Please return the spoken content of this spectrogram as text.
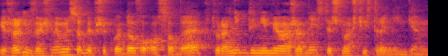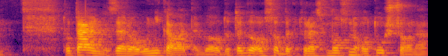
jeżeli weźmiemy sobie przykładowo osobę, która nigdy nie miała żadnej styczności z treningiem, totalnie zero, unikała tego, do tego osobę, która jest mocno otłuszczona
